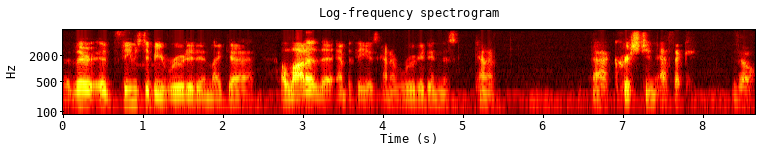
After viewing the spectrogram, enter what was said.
there. It seems to be rooted in like a. A lot of the empathy is kind of rooted in this kind of uh, Christian ethic, though,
